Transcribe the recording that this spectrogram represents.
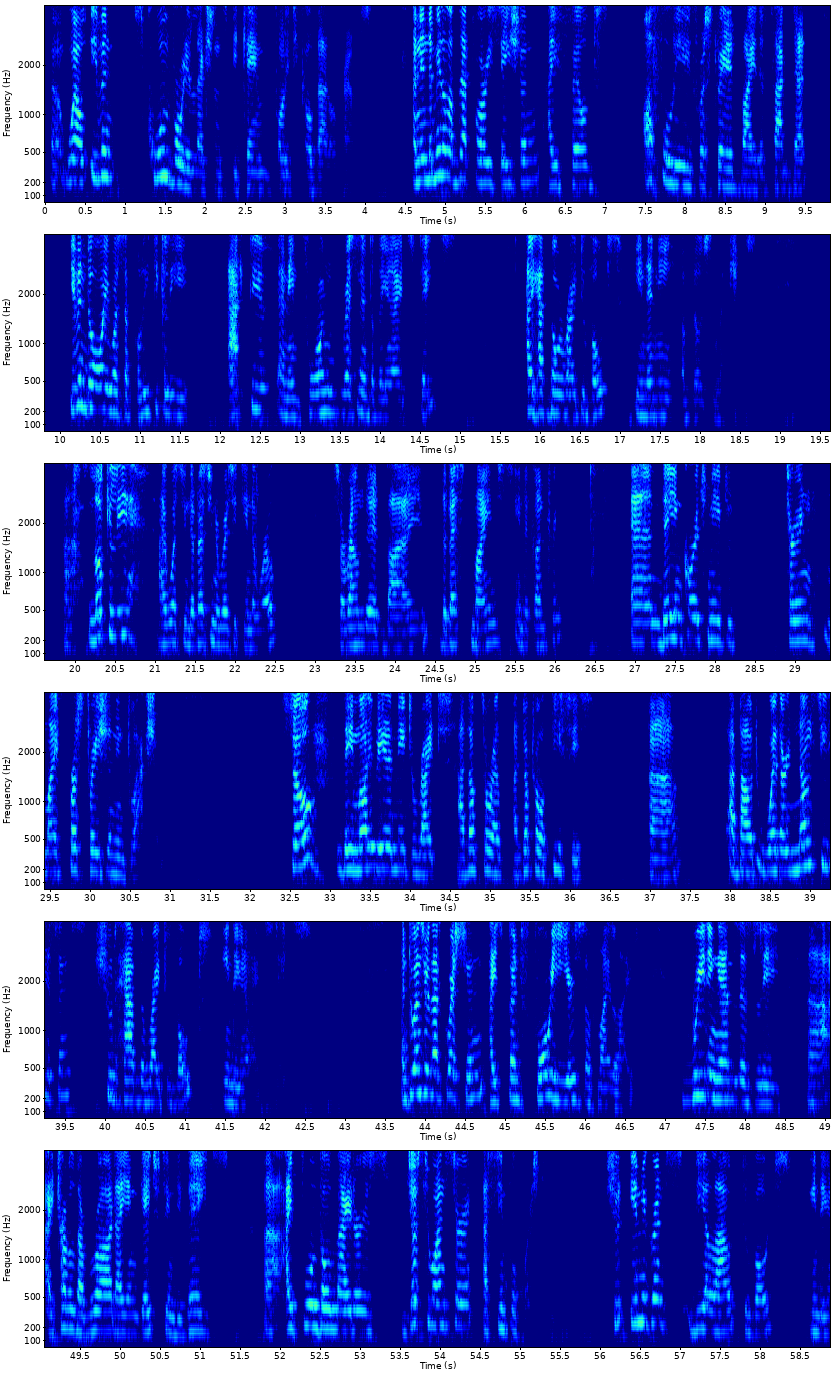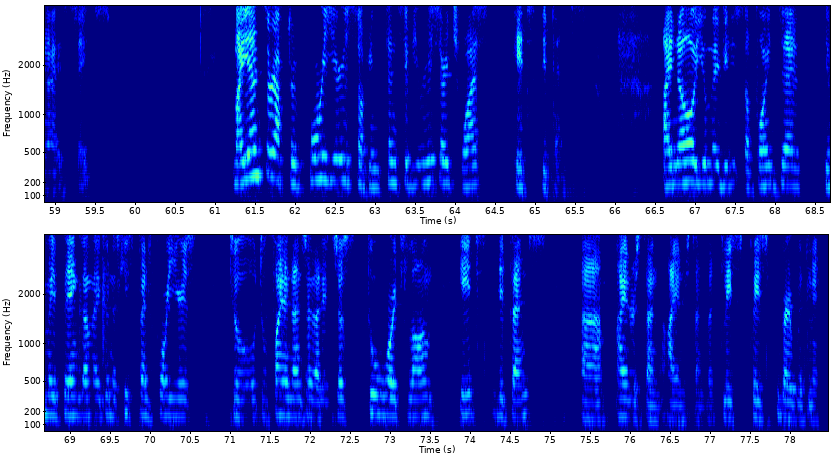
Uh, well, even school board elections became political battlegrounds. And in the middle of that polarization, I felt awfully frustrated by the fact that even though I was a politically active and informed resident of the United States, I had no right to vote in any of those elections. Uh, luckily, I was in the best university in the world, surrounded by the best minds in the country. And they encouraged me to turn my frustration into action. So they motivated me to write a doctoral, a doctoral thesis uh, about whether non-citizens should have the right to vote in the United States. And to answer that question, I spent four years of my life reading endlessly. Uh, I traveled abroad, I engaged in debates, uh, I pulled all-nighters just to answer a simple question. Should immigrants be allowed to vote in the United States? My answer after four years of intensive research was, it depends. I know you may be disappointed. You may think, oh my goodness, he spent four years to, to find an answer that is just two words long. It depends. Uh, I understand, I understand, but please, please bear with me.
